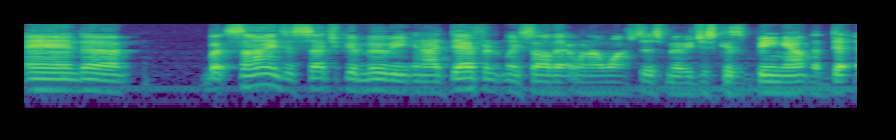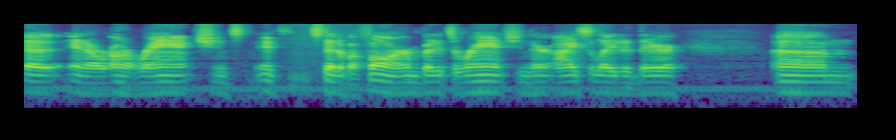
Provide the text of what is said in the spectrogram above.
And uh, but Signs is such a good movie, and I definitely saw that when I watched this movie, just because being out in, the, uh, in a, on a ranch, and it's instead of a farm, but it's a ranch, and they're isolated there. Um,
